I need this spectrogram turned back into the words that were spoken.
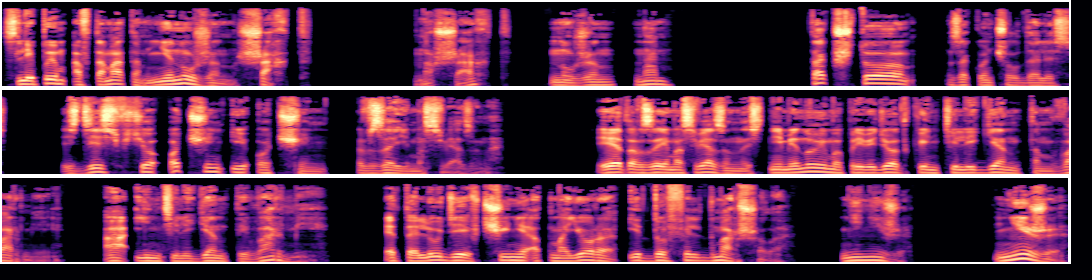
Слепым автоматам не нужен шахт. Но шахт нужен нам. Так что, — закончил Далес, — здесь все очень и очень взаимосвязано. И эта взаимосвязанность неминуемо приведет к интеллигентам в армии. А интеллигенты в армии — это люди в чине от майора и до фельдмаршала, не ниже. Ниже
